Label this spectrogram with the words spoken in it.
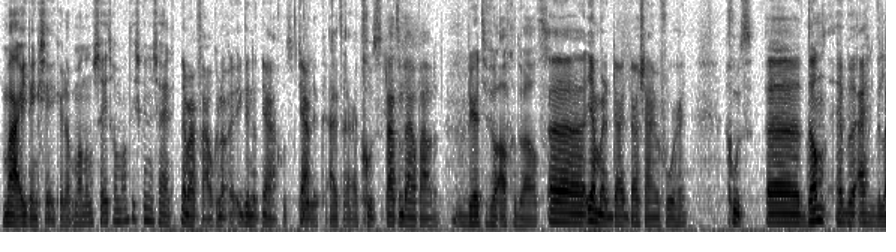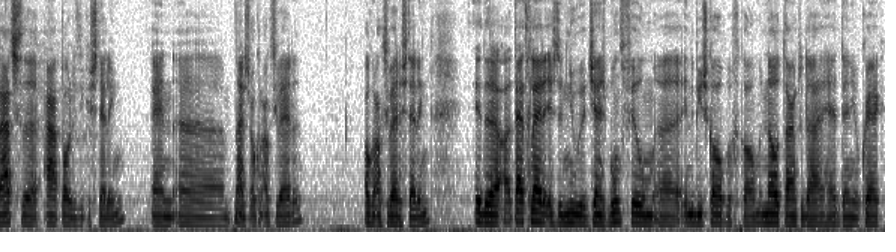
maar ik denk zeker dat mannen nog steeds romantisch kunnen zijn. Nee, maar vrouwen kunnen, ik denk dat, ja goed. Ja, Tuurlijk, uiteraard. goed, we hem daarop houden. Weer te veel afgedwaald. Eh, ja, maar daar, daar zijn we voor. Hè. Goed, eh, dan hebben we eigenlijk de laatste apolitieke stelling. En eh, nou, dat is ook een actuele. Ook een actuele stelling. In de, een tijd geleden is de nieuwe James Bond film in de bioscopen gekomen. No Time to Die, hè, Daniel Craig.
